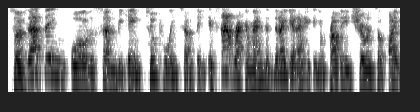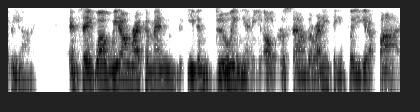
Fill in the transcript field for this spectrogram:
So if that thing all of a sudden became two point something, it's not recommended that I get anything, and probably insurance will fight me on it and say, well, we don't recommend even doing any ultrasound or anything until you get a five.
